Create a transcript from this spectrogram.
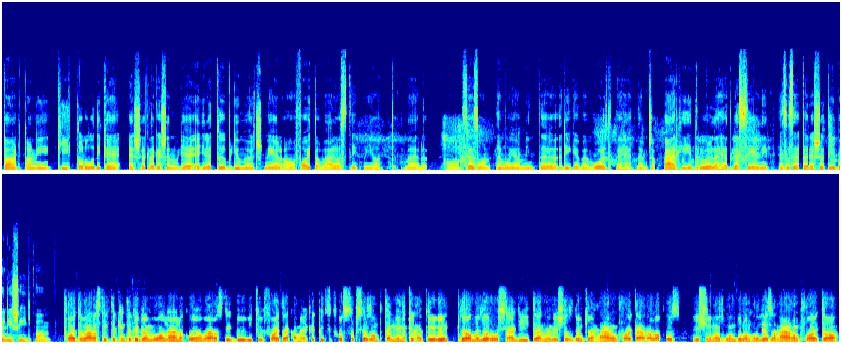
tartani, kitolódik-e esetlegesen ugye egyre több gyümölcsnél a fajta választék miatt már a szezon nem olyan, mint régebben volt, tehát nem csak pár hétről lehet beszélni. Ez az eper esetében is így van? Fajta választék tekintetében volnának olyan választékbővítő fajták, amelyek egy picit hosszabb szezont tennének lehetővé, de a magyarországi termelés az döntően három fajtára alapoz, és én azt gondolom, hogy ez a három fajta,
